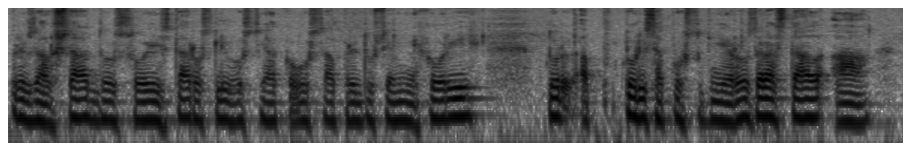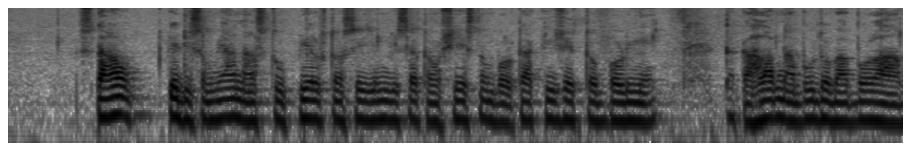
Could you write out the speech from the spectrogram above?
prevzal štát do svojej starostlivosti ako ústav pre duševne chorých, ktorý, a, ktorý sa postupne rozrastal a stav kedy som ja nastúpil v tom 76. bol taký, že to boli, taká hlavná budova bola e,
